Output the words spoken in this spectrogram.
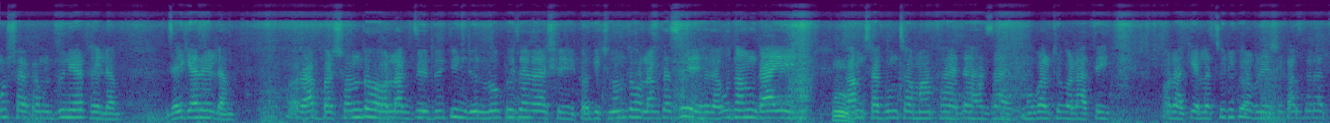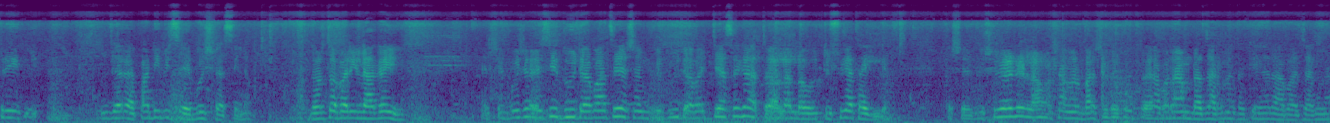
মশার কামড় দুনিয়া খাইলাম, জায়গা রইলাম। ওর আব্বার সন্দেহ লাগছে দুই তিনজন লোক ওই জায়গায় আসে। কয়েক সন্দেহ লাগতেছে? উদাম গায়ে গামছা গুমছা মাথায় দেখা যায় মোবাইল টোবাইল হাতে। ওরা কি এলা চুরি করবে এসে কালকে রাত্রে যারা পাটি পিছিয়ে বসে আসছিলাম দরজা বাড়ি লাগাই এসে বসে আছি দুইটা বাজে এসে আমি দুইটা বাজে আছে গা তো আল্লাহ আল্লাহ একটু শুয়ে থাকি গা। এসে শুয়ে দিলাম এসে আমার বাসুরে করতে আবার আমরা জাগনা থাকি এরা আবার জাগনা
